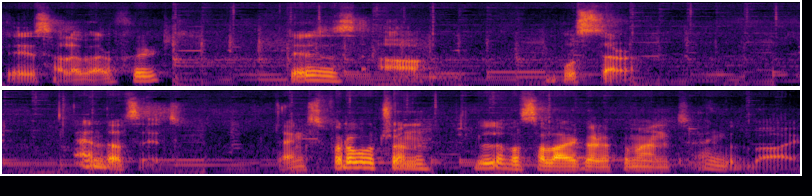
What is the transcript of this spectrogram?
this is a level 3, this is a booster. And that's it. Thanks for watching, leave us a like, a comment and goodbye.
